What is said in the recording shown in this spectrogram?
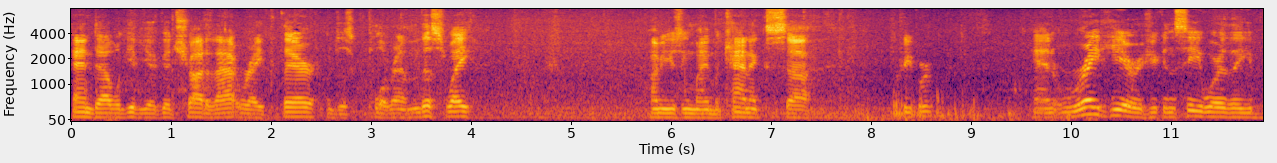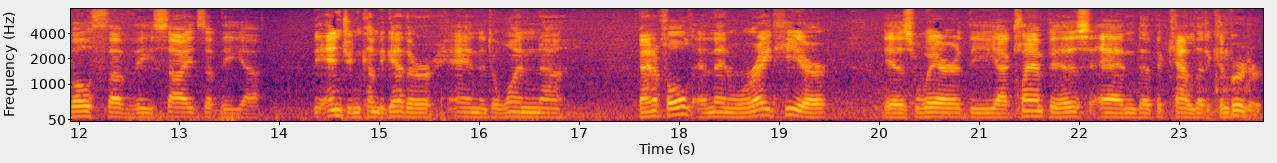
And uh, we'll give you a good shot of that right there. We'll just pull around this way. I'm using my mechanics uh, creeper. And right here as you can see where the both of the sides of the uh, the engine come together and into one uh, manifold. And then right here is where the uh, clamp is and the catalytic converter.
